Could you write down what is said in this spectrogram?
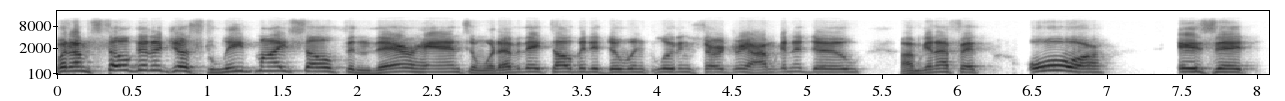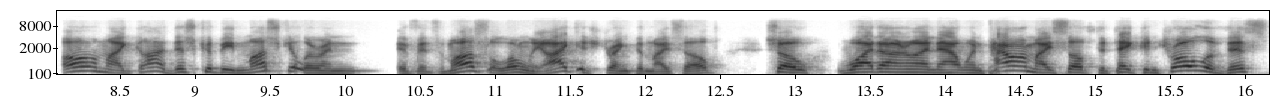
but I'm still going to just leave myself in their hands and whatever they tell me to do, including surgery, I'm going to do, I'm going to have it. Or is it, oh my God, this could be muscular. And if it's muscle, only I could strengthen myself. So why don't I now empower myself to take control of this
